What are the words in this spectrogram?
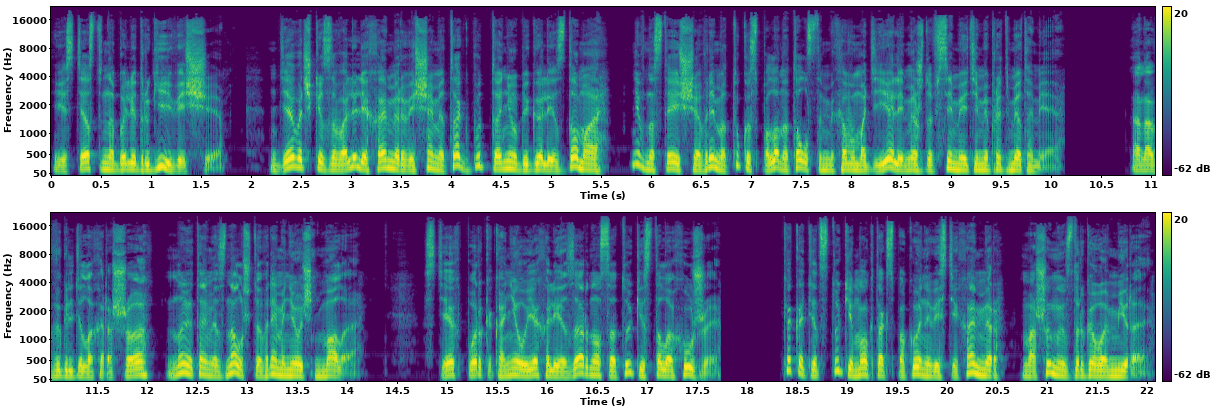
Естественно, были другие вещи — Девочки завалили Хаммер вещами так, будто они убегали из дома, и в настоящее время Тука спала на толстом меховом одеяле между всеми этими предметами. Она выглядела хорошо, но и Тами знал, что времени очень мало. С тех пор, как они уехали из Арнуса, Туки стало хуже. Как отец Туки мог так спокойно вести Хаммер, машину из другого мира?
